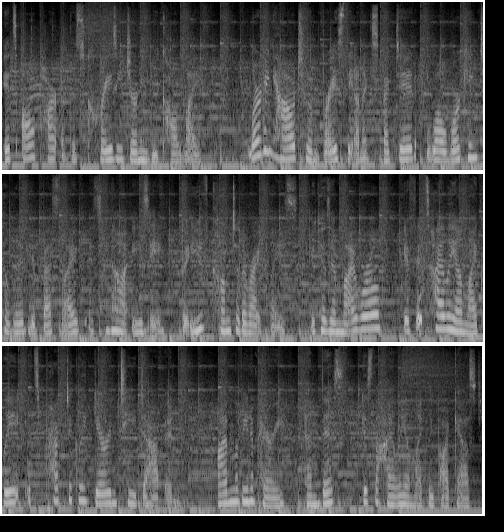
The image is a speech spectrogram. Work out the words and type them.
It's all part of this crazy journey we call life. Learning how to embrace the unexpected while working to live your best life is not easy, but you've come to the right place because in my world, if it's highly unlikely, it's practically guaranteed to happen. I'm Lavena Perry, and this is the Highly Unlikely Podcast.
